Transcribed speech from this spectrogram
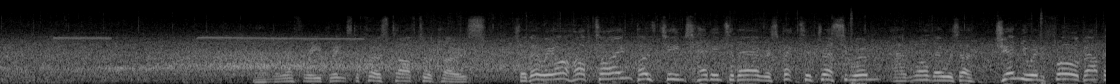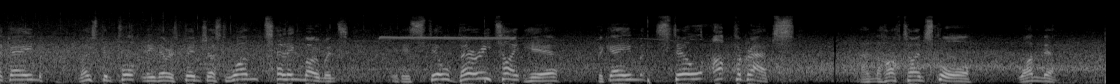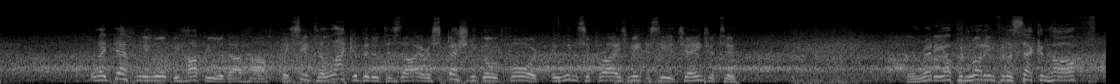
And the referee brings the first half to a close. So there we are, half-time. Both teams head into their respective dressing room. And while there was a genuine flow about the game, most importantly, there has been just one telling moment. It is still very tight here. The game still up for grabs. And the half-time score, 1-0. Well, they definitely won't be happy with that half. They seem to lack a bit of desire, especially going forward. It wouldn't surprise me to see a change or two. Already up and running for the second half.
